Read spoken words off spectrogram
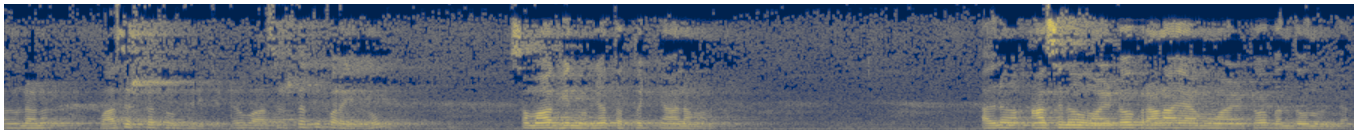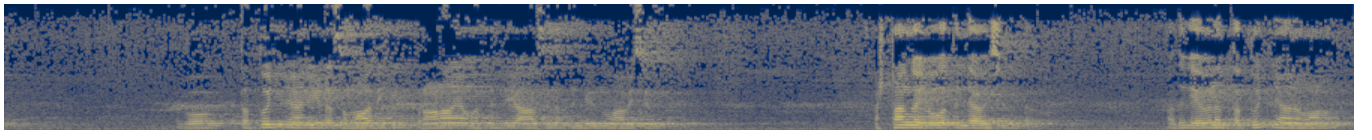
അതുകൊണ്ടാണ് വാസിഷ്ഠത്തെ ഉദ്ധരിച്ചിട്ട് വാസിഷ്ഠത്തിൽ പറയുന്നു സമാധി എന്ന് പറഞ്ഞാൽ തത്വജ്ഞാനമാണ്. അതിന് ആസനവുമായിട്ടോ പ്രാണായാമവുമായിട്ടോ ബന്ധമൊന്നുമില്ല. അപ്പോ തത്വജ്ഞാനിയുടെ സമാധിക്ക് പ്രാണായാമത്തിന്റെ ആസനത്തിന്റെ ഒന്നും ആവശ്യമില്ല. അഷ്ടാംഗ യോഗത്തിന്റെ ആവശ്യമില്ല. അത് കേവലം തത്വജ്ഞാനമാണ്.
